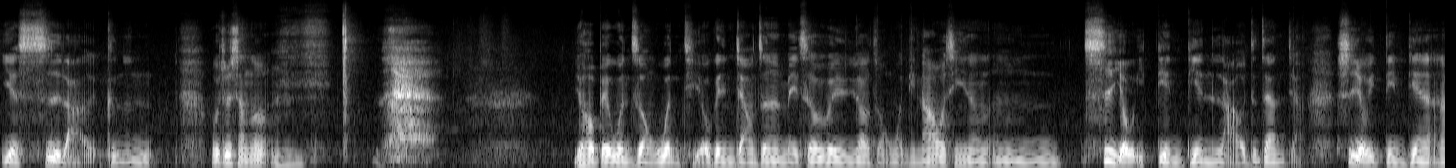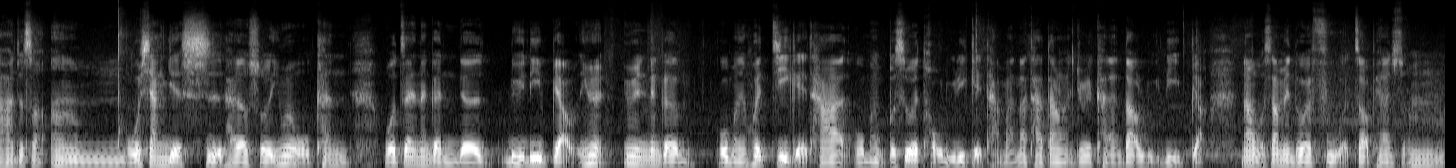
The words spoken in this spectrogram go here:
也是啦，可能，我就想说，嗯，又被问这种问题，我跟你讲，真的每次都会遇到这种问题，然后我心想，嗯，是有一点点啦，我就这样讲，是有一点点，然后就说，嗯，我想也是，他就说，因为我看我在那个你的履历表，因为因为那个。我们会寄给他，我们不是会投履历给他吗？那他当然就会看得到履历表。那我上面都会附我照片，他说：“嗯，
